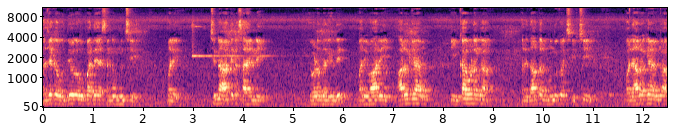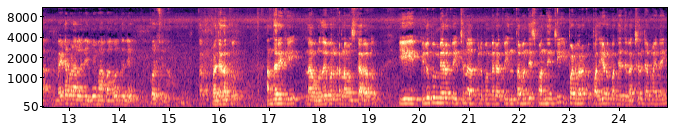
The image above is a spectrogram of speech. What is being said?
రజక ఉద్యోగ ఉపాధ్యాయ సంఘం నుంచి మరి చిన్న ఆర్థిక సాయాన్ని ఇవ్వడం జరిగింది. మరి వారి ఆరోగ్యం ఇంకా కూడా మరి దాతలు ముందుకు వచ్చి ఇచ్చి వారి ఆరోగ్యంగా బయటపడాలని మేము ఆ భగవంతుని కోరుచున్నాం. ప్రజలకు అందరికీ నా హృదయపూర్వక నమస్కారాలు. ఈ పిలుపు మేరకు ఇచ్చిన పిలుపు మేరకు ఇంతమంది స్పందించి ఇప్పటి వరకు పదిహేడు పద్దెనిమిది లక్షలు జమ అయినాయి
